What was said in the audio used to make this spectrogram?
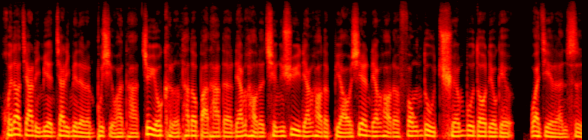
回到家里面，家里面的人不喜欢他，就有可能他都把他的良好的情绪、良好的表现、良好的风度，全部都留给外界人士。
